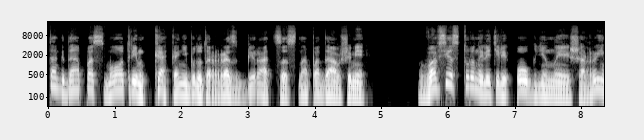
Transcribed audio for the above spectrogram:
тогда посмотрим, как они будут разбираться с нападавшими. Во все стороны летели огненные шары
